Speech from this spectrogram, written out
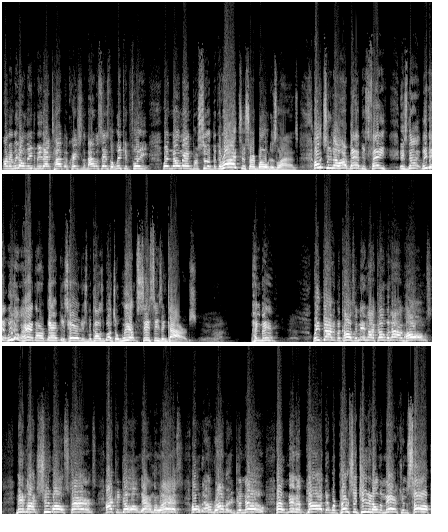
I mean, we don't need to be that type of Christian. The Bible says the wicked flee when no man pursueth, but the righteous are bold as lions. I want you to know our Baptist faith is not, we, didn't, we don't have our Baptist heritage because a bunch of wimps, sissies, and cowards. Amen. We've got it because of men like Obadiah Holmes, men like Shubal Stearns. I could go on down the list. on down Robert Gano, uh, men of God that were persecuted on American soil.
